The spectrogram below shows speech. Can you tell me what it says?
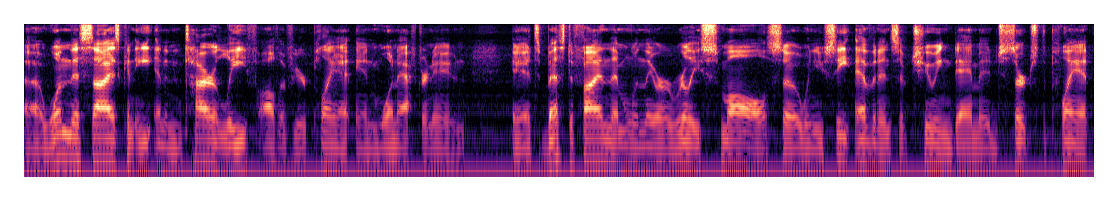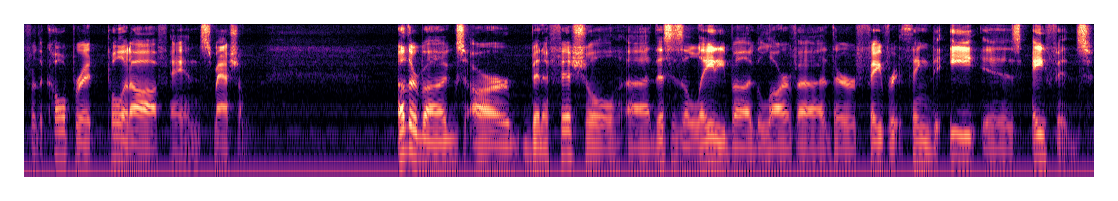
Uh, one this size can eat an entire leaf off of your plant in one afternoon. It's best to find them when they are really small, so when you see evidence of chewing damage, search the plant for the culprit, pull it off, and smash them. Other bugs are beneficial. Uh, this is a ladybug larva. Their favorite thing to eat is aphids.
